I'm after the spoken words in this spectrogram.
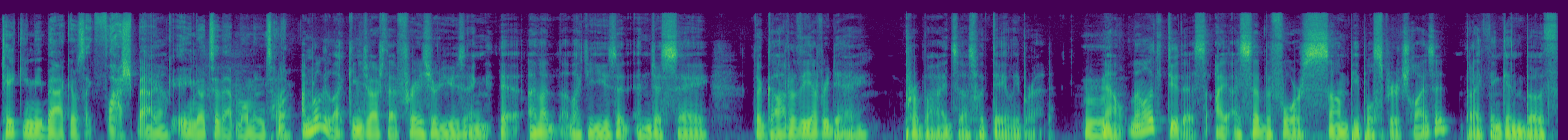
taking me back. It was like flashback, you know, to that moment in time. I'm really liking, Josh, that phrase you're using. Uh, I'd I'd like to use it and just say, the God of the everyday provides us with daily bread. Hmm. Now, now let's do this. I, I said before, some people spiritualize it, but I think in both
